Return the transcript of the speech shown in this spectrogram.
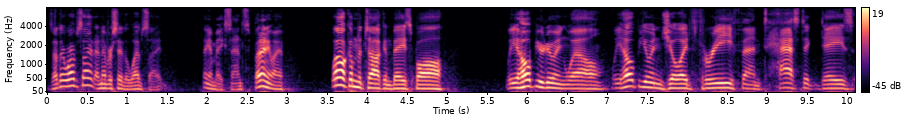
Is that their website? I never say the website. I think it makes sense. But anyway, welcome to Talking Baseball. We hope you're doing well. We hope you enjoyed three fantastic days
